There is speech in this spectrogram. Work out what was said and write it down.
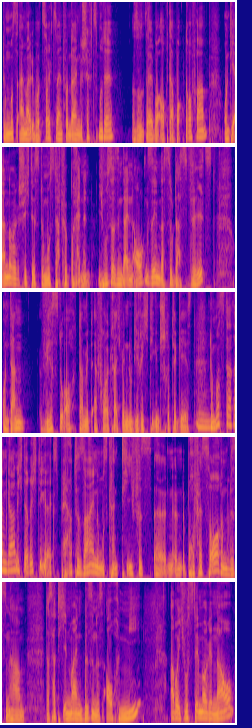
du musst einmal überzeugt sein von deinem Geschäftsmodell, also selber auch da Bock drauf haben. Und die andere Geschichte ist, du musst dafür brennen. Ich muss das in deinen Augen sehen, dass du das willst und dann wirst du auch damit erfolgreich, wenn du die richtigen Schritte gehst. Mhm. Du musst darin gar nicht der richtige Experte sein, du musst kein tiefes äh, Professorenwissen haben. Das hatte ich in meinem Business auch nie. Aber ich wusste immer genau,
